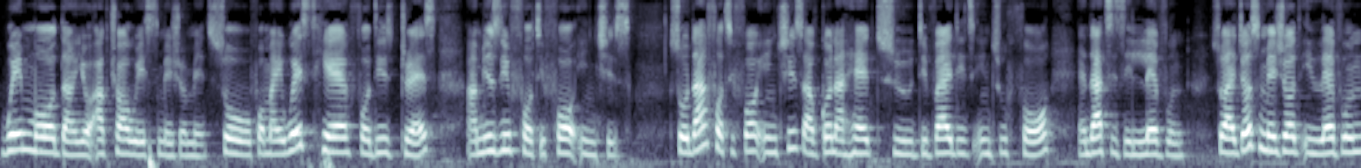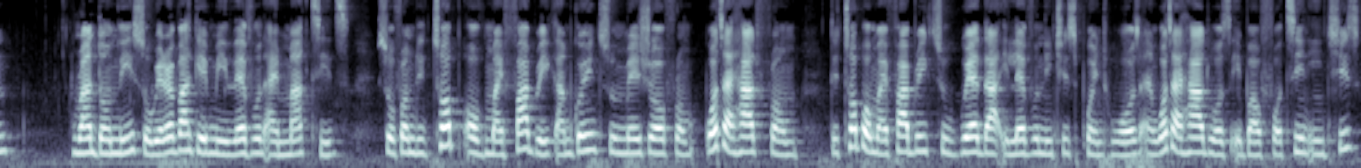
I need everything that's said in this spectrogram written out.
way more than your actual waist measurement. So for my waist here for this dress i'm using 44 inches. So that 44 inches i've gone ahead to divide it into four and that is 11 so i just measured 11 randomly. So wherever gave me 11 i marked it. So from the top of my fabric i'm going to measure from what i had from the top of my fabric to where that 11 inches point was and what I had was about 14 inches.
